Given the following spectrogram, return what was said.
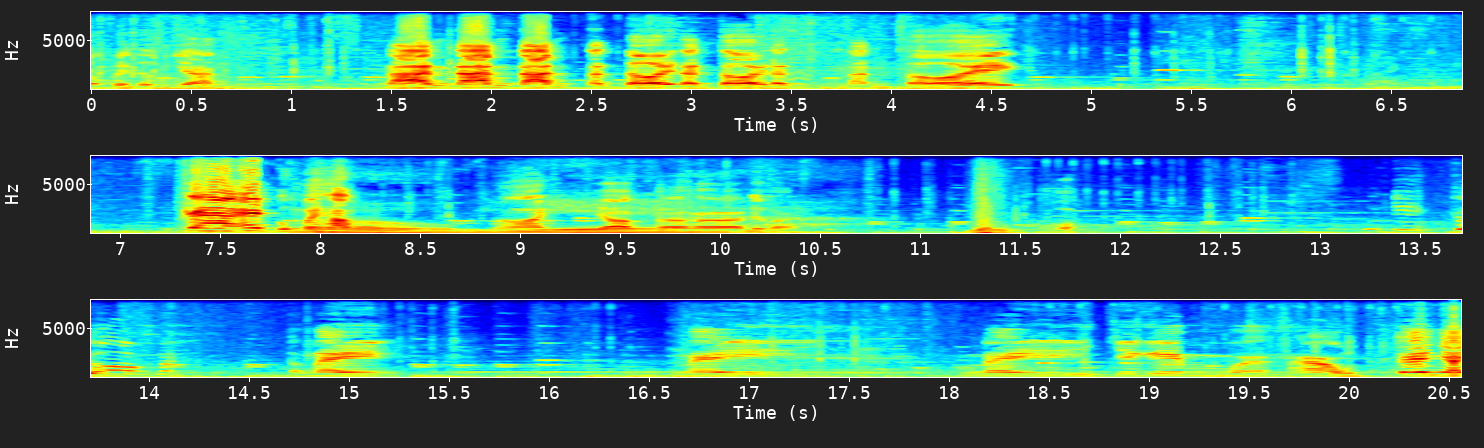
Nó phải đơn giản. Đánh đánh đánh đánh tới đánh tới đánh đánh tới. KS cũng phải học. Oh, rồi yeah. được rồi. Ủa? thằng này này này chơi game ảo thế nhỉ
